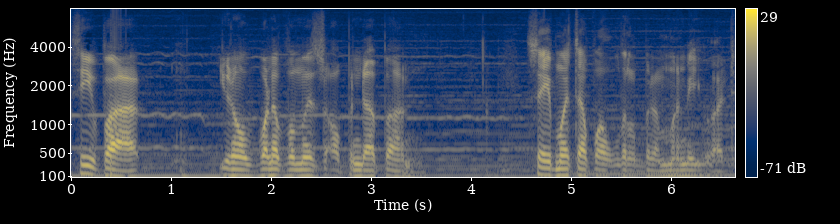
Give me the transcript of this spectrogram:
see if uh, you know one of them has opened up. Um, save myself a little bit of money, but.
